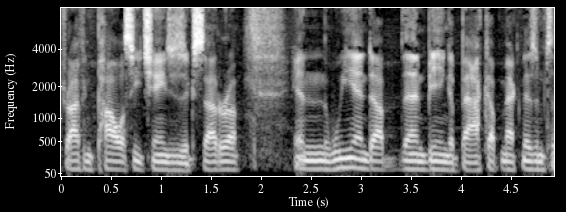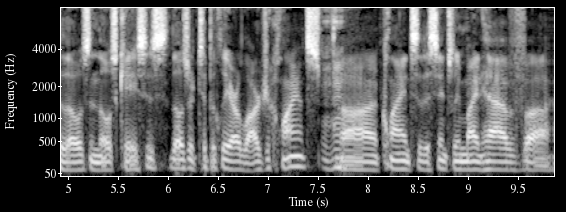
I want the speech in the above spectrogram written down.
driving policy changes, et cetera. And we end up then being a backup mechanism to those in those cases. Those are typically our larger clients, mm-hmm. uh, clients that essentially might have, uh,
